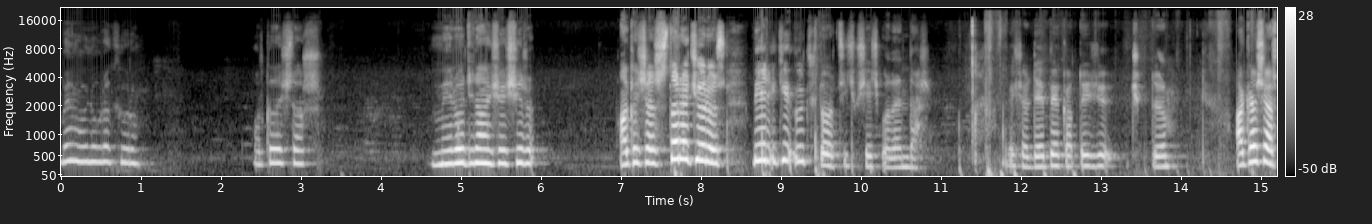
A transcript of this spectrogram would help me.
Ben oyunu bırakıyorum. Arkadaşlar. Melody'den şaşır. Arkadaşlar star açıyoruz. 1, 2, 3, 4. Hiçbir şey çıkmadı Ender. Arkadaşlar DP katlayıcı çıktı. Arkadaşlar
